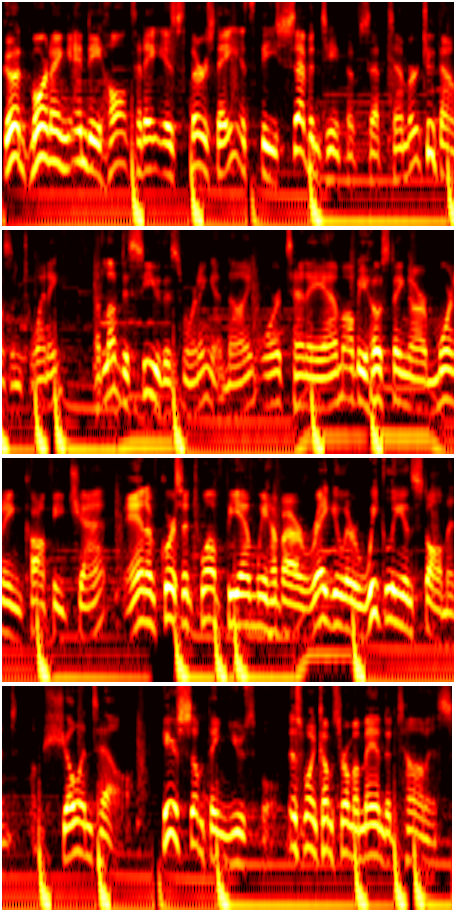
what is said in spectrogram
Good morning, Indy Hall. Today is Thursday. It's the 17th of September, 2020. I'd love to see you this morning at 9 or 10 a.m. I'll be hosting our morning coffee chat. And of course, at 12 p.m., we have our regular weekly installment of Show and Tell. Here's something useful. This one comes from Amanda Thomas.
